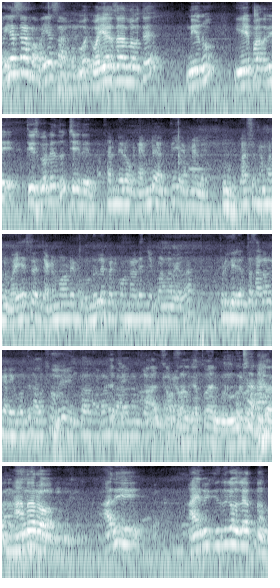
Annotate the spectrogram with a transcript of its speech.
వైఎస్ఆర్లో వైఎస్ఆర్లో. వై- వైఎస్ఆర్లో అయితే నేను ఏ పదవి తీసుకోలేదు చేయలేదు. సార్ మీరు ఒక టైంలో ఎంపీ ఎమ్మెల్యే. ప్లస్ మిమ్మల్ని వైఎస్ఆర్ జగన్మోహన్ రెడ్డి గుండెల్లో పెట్టుకున్నాడని చెప్పి అన్నారు కదా. ఇప్పుడు మీరు ఎంత సడన్గా రేపు పొద్దున్న ఎలక్షన్లో ఇంత సడన్గా రాజీనామా ఆరు చేయాలి సంవత్సరాల క్రితం ఆయన గుండె పెట్టుకున్నారు అన్నారు అది ఆయన విద్యుత్గా వదిలేస్తున్నాను.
